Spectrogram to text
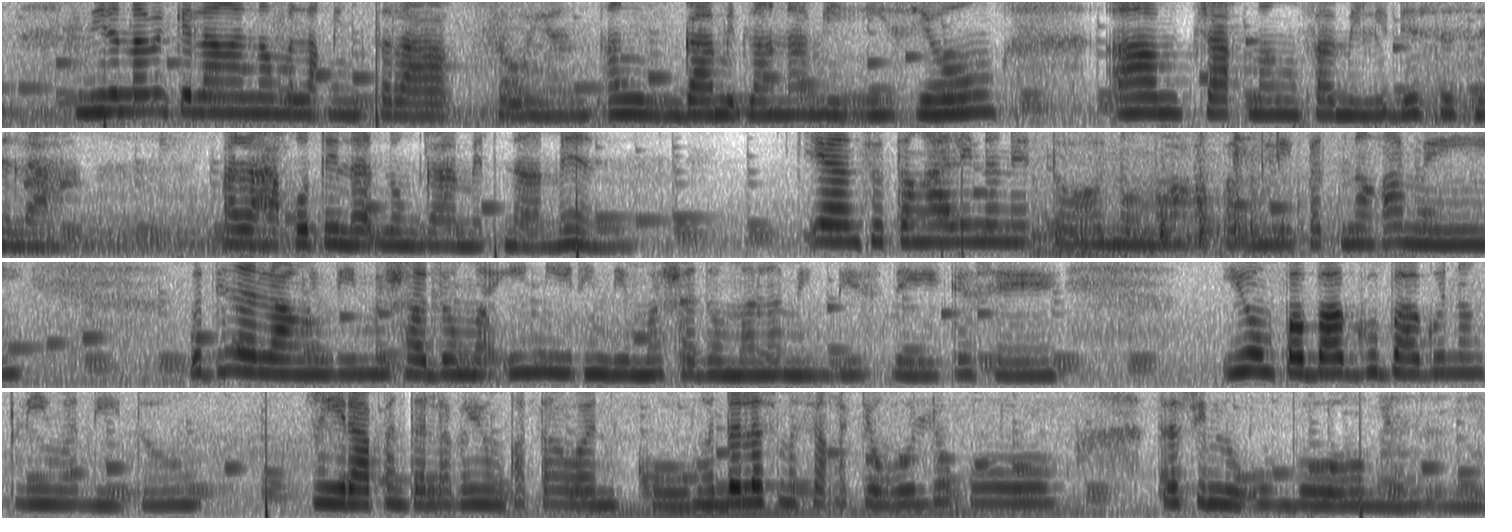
hindi na namin kailangan ng malaking truck. So, yun. Ang gamit lang namin is yung um, truck ng family business nila para hakutin lahat ng gamit namin. Yan, so tanghali na nito nung makakapaglipat na kami. Buti na lang, hindi masyadong mainit, hindi masyadong malamig this day kasi yung pabago-bago ng klima dito, nahirapan talaga yung katawan ko. Madalas masakit yung ulo ko, tapos inuubo, ganun.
